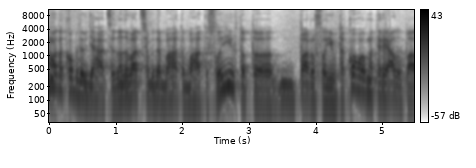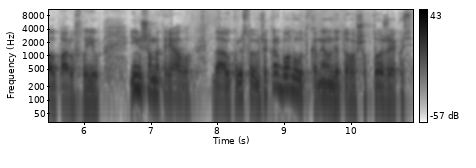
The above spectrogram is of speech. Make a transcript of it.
Ну, отако буде вдягатися. Надаватися буде багато-багато слоїв, тобто пару слоїв такого матеріалу, пару, пару слоїв іншого матеріалу. Да, використовуємо ще карбонову тканину для того, щоб теж якось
